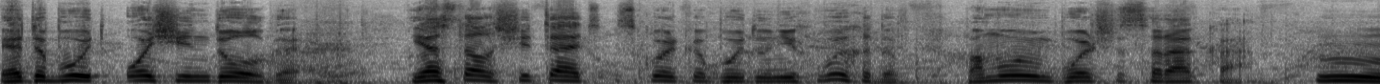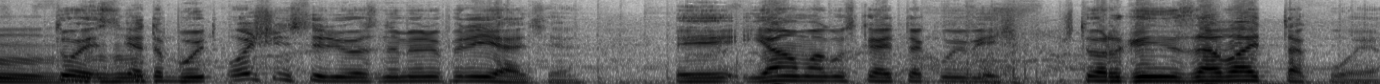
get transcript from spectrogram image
Это будет очень долго. Я стал считать, сколько будет у них выходов. По-моему, больше 40. То есть это будет очень серьезное мероприятие. И я вам могу сказать такую вещь, что организовать такое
